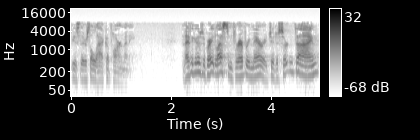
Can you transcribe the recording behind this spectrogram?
is there's a lack of harmony. And I think there's a great lesson for every marriage. At a certain time,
